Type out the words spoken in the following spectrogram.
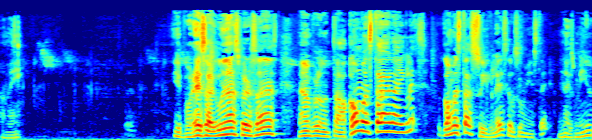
Amén. Y por eso algunas personas me han preguntado, ¿cómo está la iglesia? ¿Cómo está su iglesia o su ministerio? No es mío.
